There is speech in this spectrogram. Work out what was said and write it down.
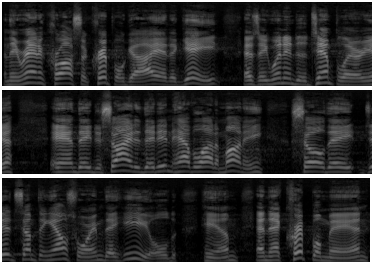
And they ran across a cripple guy at a gate as they went into the temple area and they decided they didn't have a lot of money, so they did something else for him. They healed him, and that crippled man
